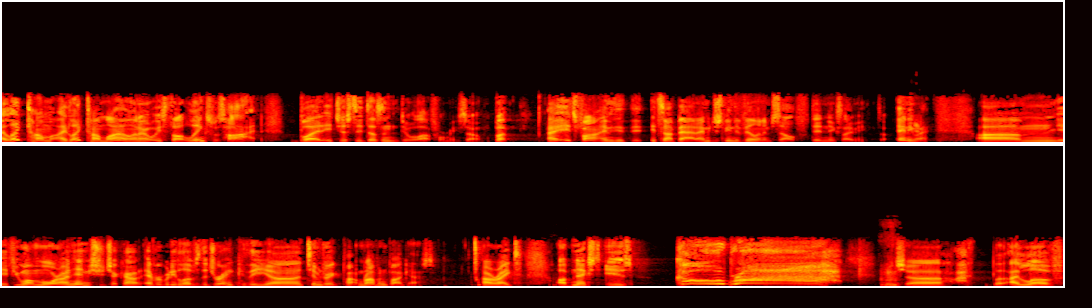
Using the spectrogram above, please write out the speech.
I like Tom. I like Tom Lyle, and I always thought Lynx was hot, but it just it doesn't do a lot for me. So, but it's fine. I mean, it, it's not bad. I mean, just mean the villain himself didn't excite me. So anyway, um, if you want more on him, you should check out Everybody Loves the Drake, the uh, Tim Drake Robin podcast. All right. Up next is Cobra, which uh, I love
